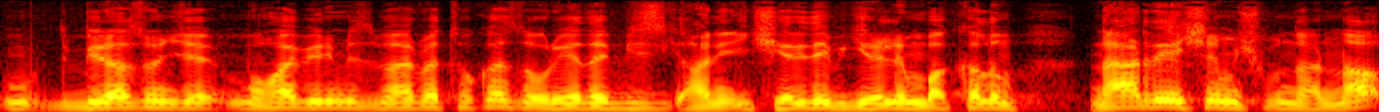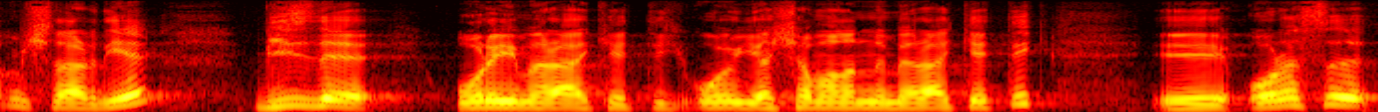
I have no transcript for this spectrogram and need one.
biraz önce muhabirimiz Merve Tokaz da oraya da biz hani içeride bir girelim bakalım. Nerede yaşamış bunlar, ne yapmışlar diye. Biz de orayı merak ettik. O yaşam alanını merak ettik. E, orası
